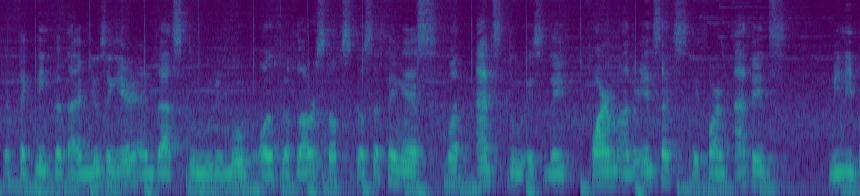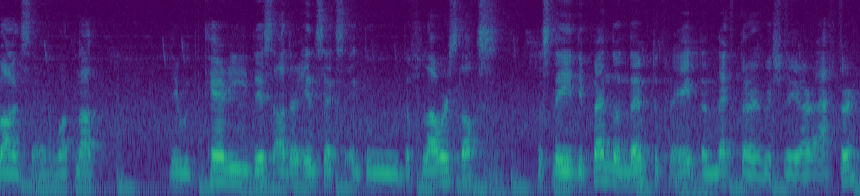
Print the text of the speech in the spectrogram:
the technique that I'm using here, and that's to remove all of the flower stalks. Because the thing is, what ants do is they farm other insects, they farm aphids, mealybugs, and whatnot. They would carry these other insects into the flower stalks because they depend on them to create the nectar which they are after.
